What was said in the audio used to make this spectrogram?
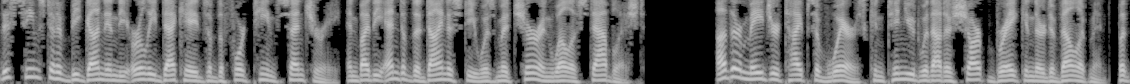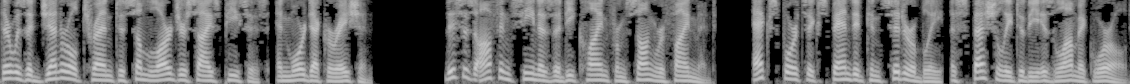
This seems to have begun in the early decades of the 14th century, and by the end of the dynasty was mature and well established. Other major types of wares continued without a sharp break in their development, but there was a general trend to some larger size pieces, and more decoration. This is often seen as a decline from song refinement. Exports expanded considerably, especially to the Islamic world.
